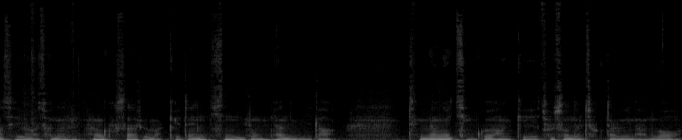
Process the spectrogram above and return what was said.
안녕하세요. 저는 한국사를 맡게 된 신동현입니다. 두 명의 친구와 함께 조선을 적당히 나누어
